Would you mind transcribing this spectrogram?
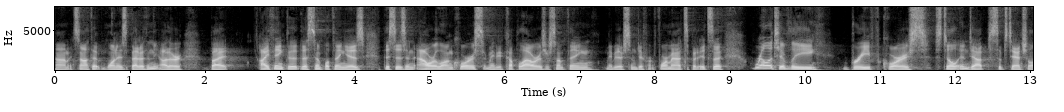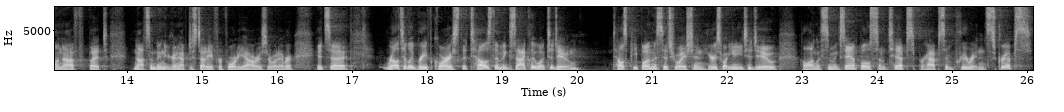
Um, it's not that one is better than the other, but I think that the simple thing is this is an hour long course, or maybe a couple hours or something. Maybe there's some different formats, but it's a relatively brief course, still in depth, substantial enough, but not something that you're going to have to study for 40 hours or whatever. It's a relatively brief course that tells them exactly what to do tells people in this situation, here's what you need to do, along with some examples, some tips, perhaps some pre written scripts.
